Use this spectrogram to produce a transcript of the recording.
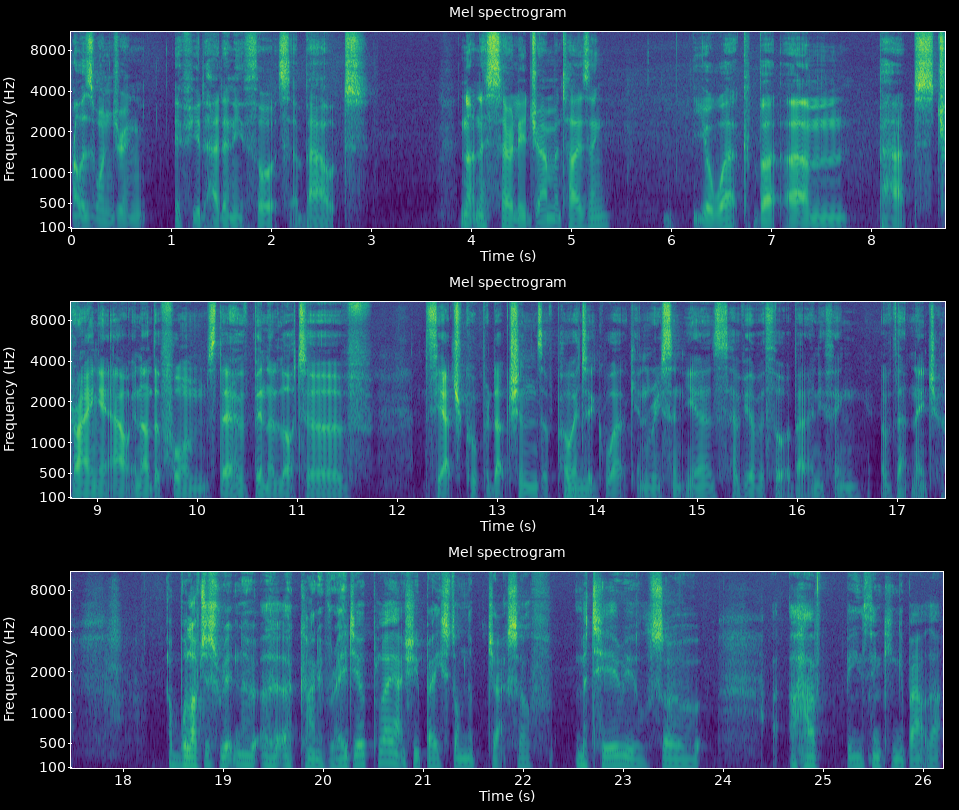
I was wondering if you'd had any thoughts about not necessarily dramatizing your work, but um, perhaps trying it out in other forms. There have been a lot of theatrical productions of poetic mm. work in recent years. Have you ever thought about anything of that nature? Well, I've just written a, a kind of radio play actually based on the Jackself material. So I have been thinking about that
